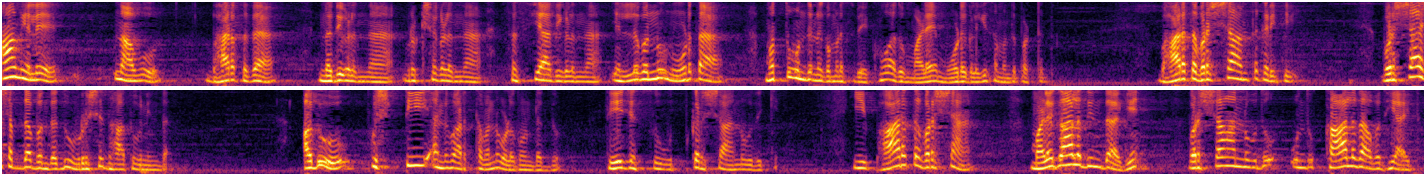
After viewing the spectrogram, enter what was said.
ಆಮೇಲೆ ನಾವು ಭಾರತದ ನದಿಗಳನ್ನು, ವೃಕ್ಷಗಳನ್ನು, ಸಸ್ಯಾದಿಗಳನ್ನು ಎಲ್ಲವನ್ನೂ ನೋಡ್ತಾ ಮತ್ತು ಒಂದನ್ನು ಗಮನಿಸಬೇಕು, ಅದು ಮಳೆ ಮೋಡಗಳಿಗೆ ಸಂಬಂಧಪಟ್ಟದ್ದು. ಭಾರತ ವರ್ಷ ಅಂತ ಕರಿತೀವಿ. ವರ್ಷ ಶಬ್ದ ಬಂದದ್ದು ವೃಷಧಾತುವಿನಿಂದ ಅದು ಪುಷ್ಟಿ ಅನ್ನುವ ಅರ್ಥವನ್ನು ಒಳಗೊಂಡದ್ದು, ತೇಜಸ್ಸು, ಉತ್ಕರ್ಷ ಅನ್ನುವುದಕ್ಕೆ. ಈ ಭಾರತ ವರ್ಷ ಮಳೆಗಾಲದಿಂದಾಗಿ ವರ್ಷ ಅನ್ನುವುದು ಒಂದು ಕಾಲದ ಅವಧಿ ಆಯಿತು.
